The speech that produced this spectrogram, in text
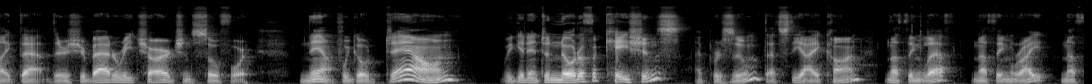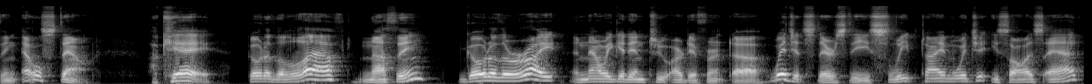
like that. There's your battery charge and so forth. Now, if we go down, we get into notifications, I presume. That's the icon. Nothing left, nothing right, nothing else down. Okay, go to the left, nothing. Go to the right, and now we get into our different uh, widgets. There's the sleep time widget you saw us add,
